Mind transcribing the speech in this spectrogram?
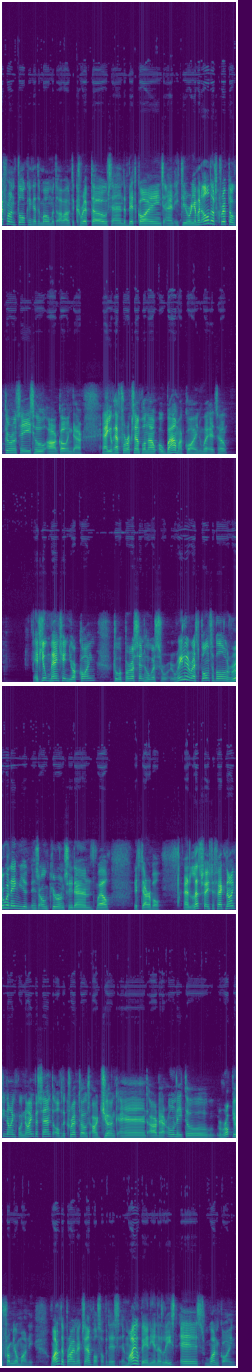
Everyone talking at the moment about the cryptos and the bitcoins and Ethereum and all those cryptocurrencies who are going there. And you have, for example, now Obama coin. Where so if you mention your coin to a person who was really responsible ruining his own currency, then well, it's terrible. And let's face the fact 99.9% of the cryptos are junk and are there only to rob you from your money. One of the prime examples of this, in my opinion at least, is OneCoin.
